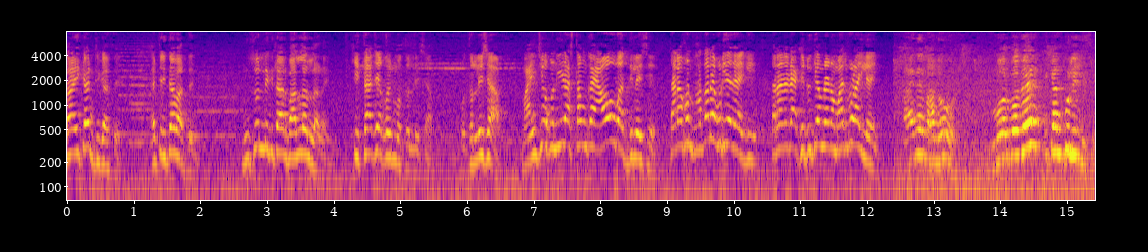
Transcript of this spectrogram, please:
না ইকান ঠিক আছে। আচ্ছা ইটা বাদ দেন। মুসল্লি কি তার ভালো লাগলা নাই? কিতা যে কই মতল্লি সাহেব মতল্লি সাহেব মাইনছি এখন এই রাস্তা মুখে আও বাদ দিলাইছে। তারা এখন ফাতারে হরিয়া যায় কি? তারা ডাকি ঢুকি আমরা নমাজ পড়াইলাই আরে মানুষ মরব যে ইকান পুলি দিছে।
